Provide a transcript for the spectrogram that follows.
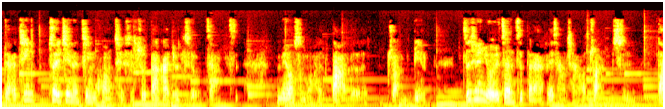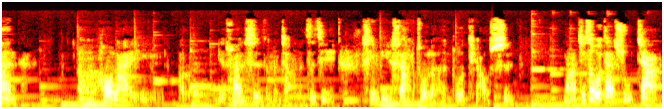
对啊，近最近的近况其实就大概就只有这样子，没有什么很大的转变。之前有一阵子本来非常想要转职，但，嗯，后来呃也算是怎么讲呢？自己心理上做了很多调试。那其实我在暑假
